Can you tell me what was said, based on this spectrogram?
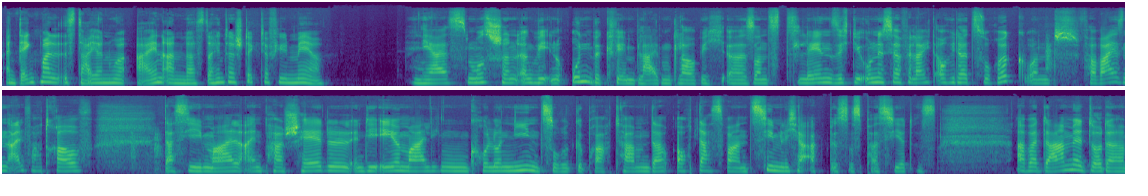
Ein Denkmal ist da ja nur ein Anlass, dahinter steckt ja viel mehr. Ja, es muss schon irgendwie unbequem bleiben, glaube ich. Äh, sonst lehnen sich die Unis ja vielleicht auch wieder zurück und verweisen einfach drauf, dass sie mal ein paar Schädel in die ehemaligen Kolonien zurückgebracht haben. Da, auch das war ein ziemlicher Akt, bis es passiert ist. Aber damit oder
